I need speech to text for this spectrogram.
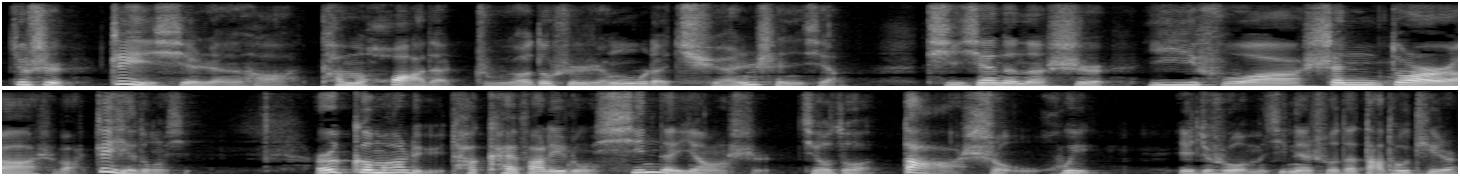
就是这些人哈，他们画的主要都是人物的全身像，体现的呢是衣服啊、身段啊，是吧？这些东西。而格马吕他开发了一种新的样式，叫做大手绘，也就是我们今天说的大头贴。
